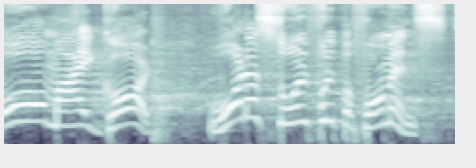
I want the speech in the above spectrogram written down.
Oh my god, what a soulful performance!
